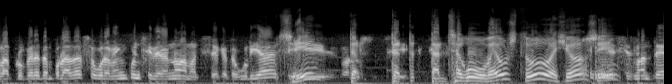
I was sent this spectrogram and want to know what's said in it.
la propera temporada segurament coincidiran a la mateixa categoria. Sí? I, doncs, Tan segur ho veus, tu, això? sí, Sí? si es manté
